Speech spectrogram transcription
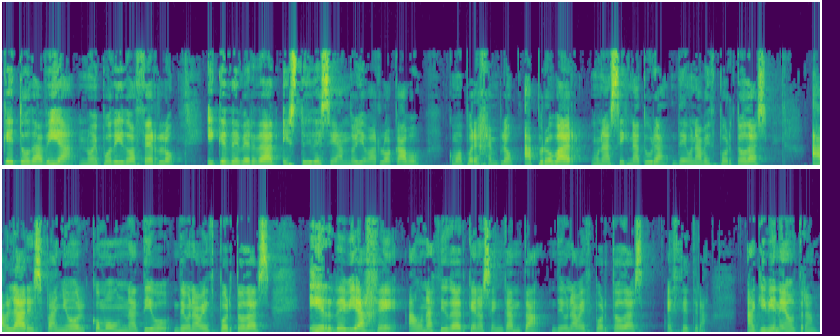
que todavía no he podido hacerlo y que de verdad estoy deseando llevarlo a cabo, como por ejemplo aprobar una asignatura de una vez por todas, hablar español como un nativo de una vez por todas, ir de viaje a una ciudad que nos encanta de una vez por todas, etc. Aquí viene otra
